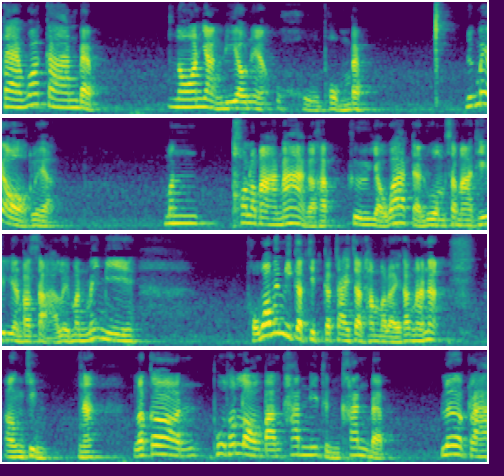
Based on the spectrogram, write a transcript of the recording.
แต่ว่าการแบบนอนอย่างเดียวเนี่ยโอ้โหผมแบบ นึกไม่ออกเลยอะมันทรมานมากอะครับ คืออย่าว่าแต่รวมสมาธิเรียนภาษาเลยมันไม่มี ผมว่าไม่มีกระจิตกระใจจะทำอะไรทั้งนั้นอะเอาจริงๆนะ แล้วก็ผู้ทดลองบางท่านนี่ถึงขั้นแบบ เลิกลา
